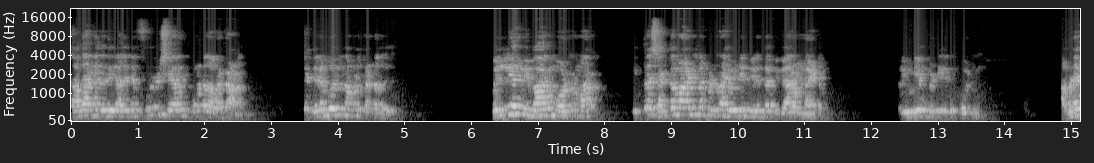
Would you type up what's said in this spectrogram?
സാധാരണഗതിയിൽ അതിന്റെ ഫുൾ ഷെയർ പോകേണ്ടത് അവർക്കാണ്. പക്ഷെ നിലമ്പൂരിൽ നമ്മൾ കണ്ടത് വലിയൊരു വിഭാഗം വോട്ടർമാർ ഇത്ര ശക്തമായിട്ടുള്ള പിണറായി വിജയൻ വിരുദ്ധ വികാരം ഉണ്ടായിട്ടും. യു ഡി എഫ് പെട്ടിയിലേക്ക് പോയിട്ടുണ്ട്. അവിടെ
